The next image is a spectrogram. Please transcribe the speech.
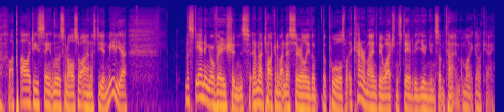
Apologies, St. Louis, and also honesty in media. The standing ovations. I'm not talking about necessarily the the Pujols. It kind of reminds me of watching the State of the Union. Sometime I'm like, okay,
